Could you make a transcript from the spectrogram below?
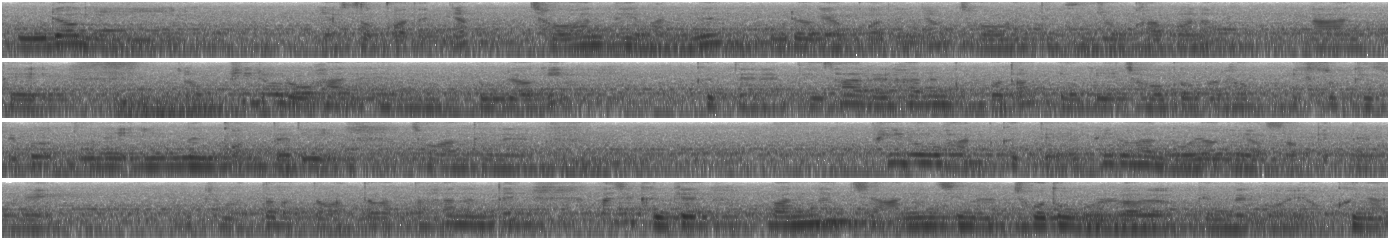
노력이었었거든요. 저한테 맞는 노력이었거든요. 저한테 부족하거나 나한테 좀 필요로 하는 노력이 그때는 대사를 하는 것보다 여기에 적응을 하고 익숙해지고 눈에 익는 것들이 저한테는 필요한 그때 필요한 노력이었었기 때문에 이렇게 왔다 갔다 왔다 갔다 하는데 사실 그게 맞는지 아닌지는 저도 몰라겠는 거예요. 그냥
